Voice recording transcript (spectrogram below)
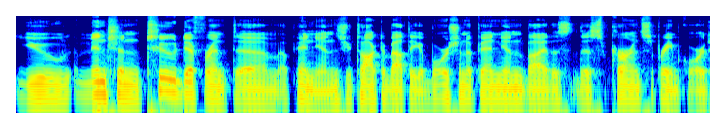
You mentioned two different um, opinions. You talked about the abortion opinion by this this current Supreme Court,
